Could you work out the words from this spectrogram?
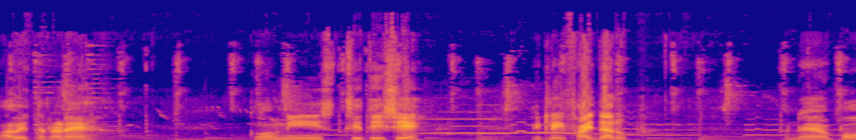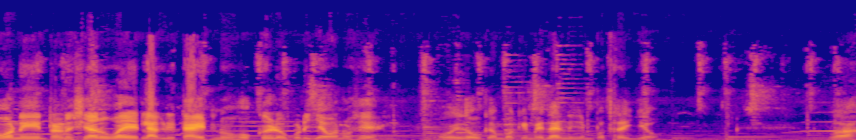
આવી તરણે ઘઉંની સ્થિતિ છે, એટલે ફાયદારૂપ. અને પવનની ત્રણે સારું વાય એટલે આગળ ટાઈટનો હોકડો પડી જવાનો છે. હવે તો કેમ બાકી મેદાનની જેમ પથરાઈ ગયો. વાહ,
